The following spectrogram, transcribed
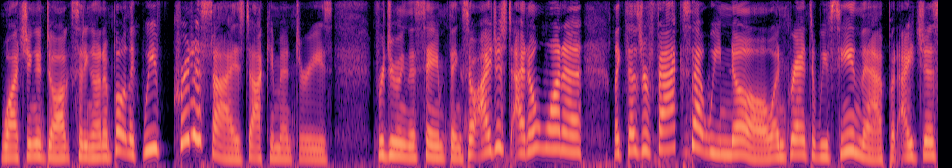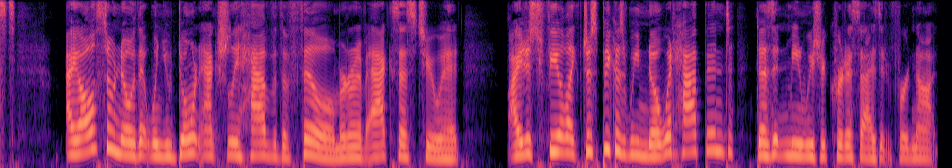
watching a dog sitting on a boat? Like we've criticized documentaries for doing the same thing. So I just I don't want to like those are facts that we know and granted we've seen that, but I just I also know that when you don't actually have the film or don't have access to it, I just feel like just because we know what happened doesn't mean we should criticize it for not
